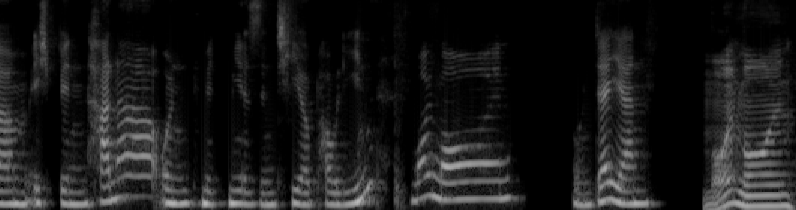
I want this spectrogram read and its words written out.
Ähm, ich bin Hanna und mit mir sind hier Pauline. Moin, moin. Und der Jan. Moin, moin.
